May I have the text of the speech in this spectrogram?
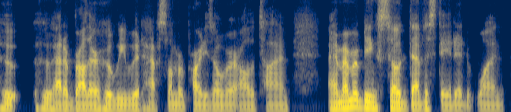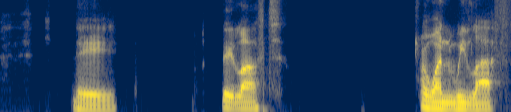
who who had a brother who we would have slumber parties over all the time. I remember being so devastated when they they left or when we left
